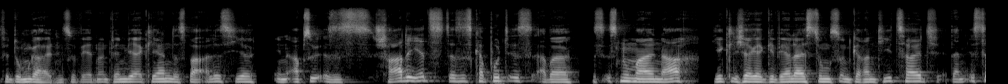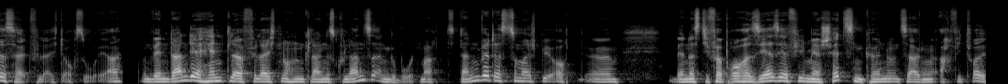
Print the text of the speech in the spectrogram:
für dumm gehalten zu werden. Und wenn wir erklären, das war alles hier in absolut, es ist schade jetzt, dass es kaputt ist, aber es ist nun mal nach jeglicher Gewährleistungs- und Garantiezeit, dann ist das halt vielleicht auch so, ja. Und wenn dann der Händler vielleicht noch ein kleines Kulanzangebot macht, dann wird das zum Beispiel auch, äh, wenn das die Verbraucher sehr, sehr viel mehr schätzen können und sagen, ach wie toll,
